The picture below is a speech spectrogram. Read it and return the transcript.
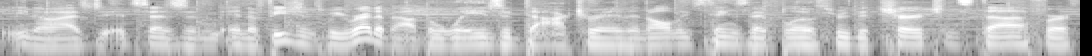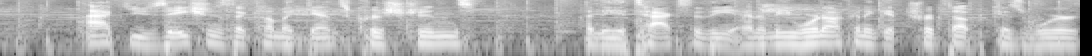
You know, as it says in, in Ephesians, we read about the waves of doctrine and all these things that blow through the church and stuff, or accusations that come against Christians and the attacks of the enemy. We're not going to get tripped up because we're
